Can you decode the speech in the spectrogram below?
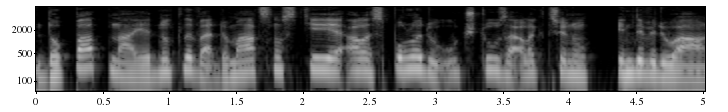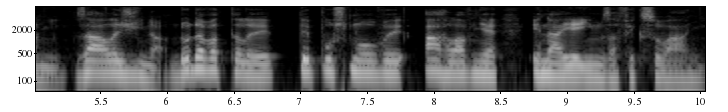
Dopad na jednotlivé domácnosti je ale z pohledu účtů za elektřinu individuální. Záleží na dodavateli, typu smlouvy a hlavně i na jejím zafixování.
